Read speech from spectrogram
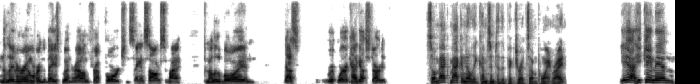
in the living room or in the basement or out on the front porch and singing songs to my to my little boy and that's where it kind of got started. So Mac McAnally comes into the picture at some point, right? Yeah, he came in.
